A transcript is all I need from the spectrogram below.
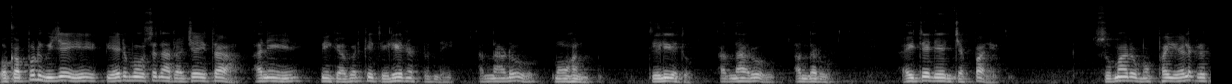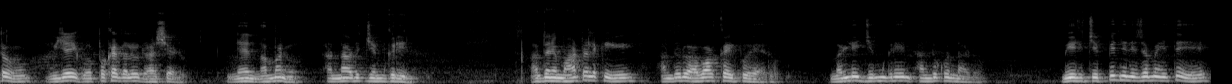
ఒకప్పుడు విజయ్ పేరు మోసిన రచయిత అని మీకెవరికి తెలియనట్టుంది అన్నాడు మోహన్. తెలియదు అన్నారు అందరూ. అయితే నేను చెప్పాలి. సుమారు ముప్పై ఏళ్ళ క్రితం విజయ్ గొప్ప కథలు రాశాడు. నేను నమ్మను అన్నాడు జిమ్ గ్రీన్. అతని మాటలకి అందరూ అవాక్కైపోయారు. మళ్ళీ జిమ్ గ్రీన్ అందుకున్నాడు. మీరు చెప్పింది నిజమైతే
